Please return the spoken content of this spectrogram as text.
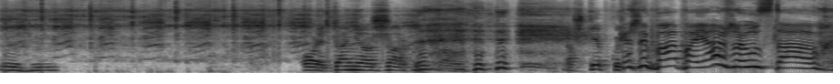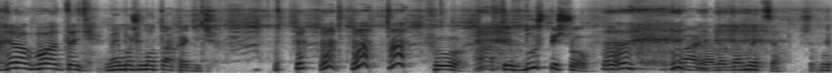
Мгм. Ой, Дані аж жарко стало. Аж кепку. Каже, папа, я вже устав работать. Ми можемо так одіти. Фу. А, ти в душ пішов? Правильно, надо митися, щоб не,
